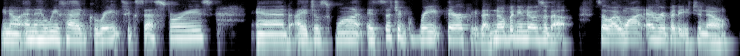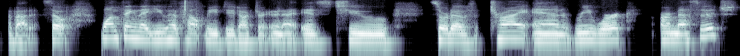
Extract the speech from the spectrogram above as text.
you know and we've had great success stories and i just want it's such a great therapy that nobody knows about so i want everybody to know about it. So one thing that you have helped me do dr una is to sort of try and rework our message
